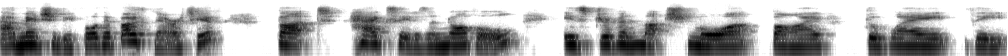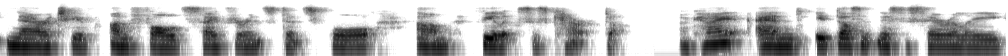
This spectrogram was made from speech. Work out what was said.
I mentioned before, they're both narrative, but Hagseed as a novel is driven much more by the way the narrative unfolds, say, for instance, for um, Felix's character okay? And it doesn't necessarily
